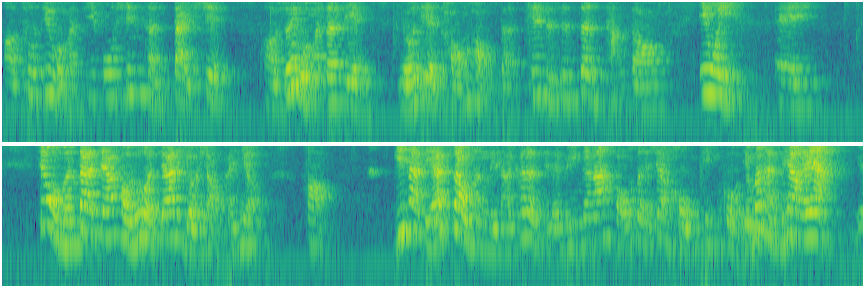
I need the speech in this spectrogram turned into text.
哦，促进我们肌肤新陈代谢，哦，所以我们的脸有点红红的，其实是正常的哦。因为，诶，像我们大家哈，如果家里有小朋友，哈，你那底下照能脸啊，看到一个面跟它红的像红苹果，有没有很漂亮？有，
